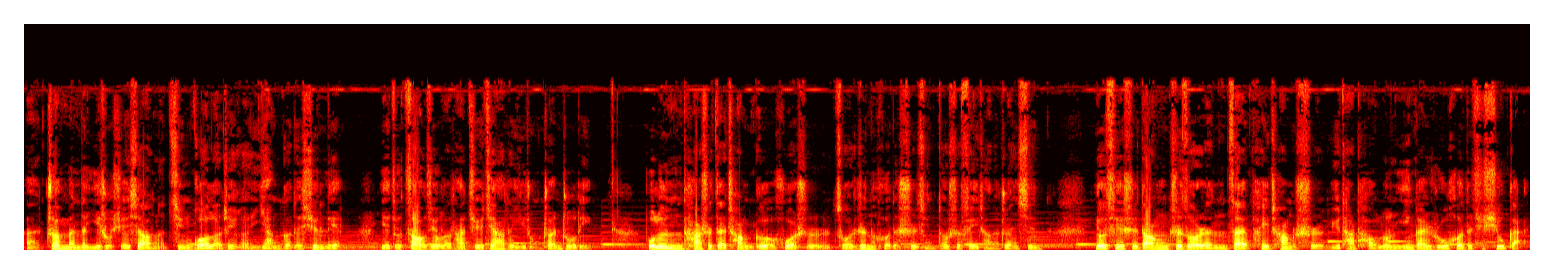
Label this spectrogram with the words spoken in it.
呃专门的艺术学校呢，经过了这个严格的训练，也就造就了她绝佳的一种专注力。不论他是在唱歌，或是做任何的事情，都是非常的专心。尤其是当制作人在配唱时，与他讨论应该如何的去修改，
